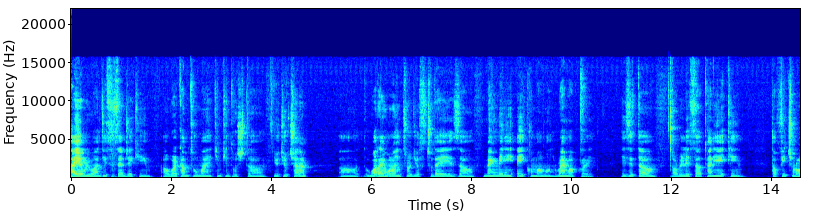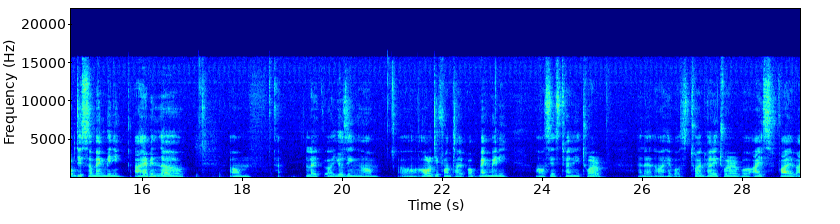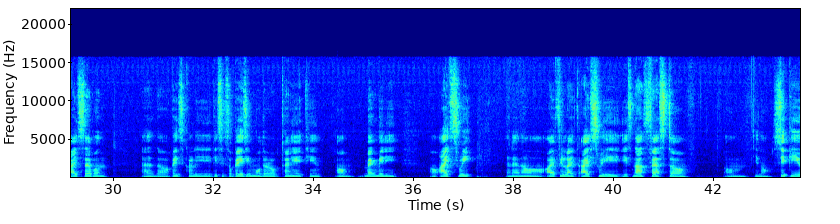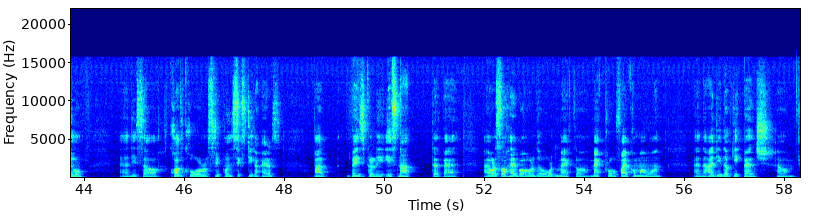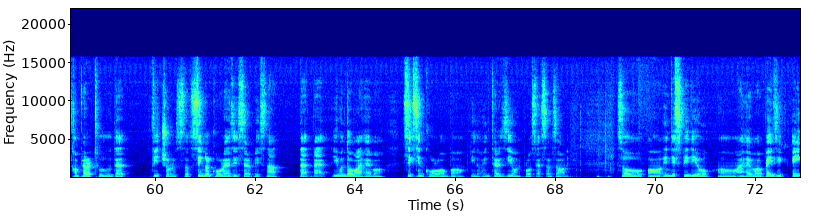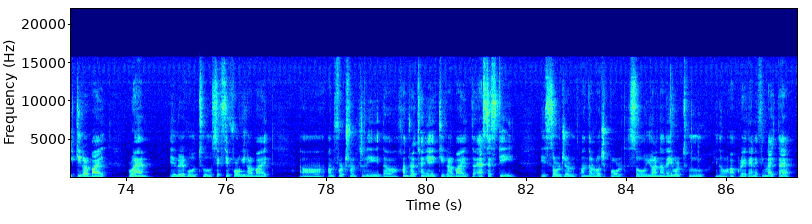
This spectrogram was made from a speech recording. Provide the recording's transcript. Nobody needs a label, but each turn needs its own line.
Hi everyone, this is MJ Kim. Uh, welcome to my Kim Kintosh uh, YouTube channel. Uh, what I want to introduce today is uh, Mac Mini 8.1 RAM upgrade. Is it uh, a release of 2018? The feature of this uh, Mac Mini, I have been uh, um, like uh, using um, all different type of Mac Mini since 2012 and then I have a 2012 uh, i5 i7 and uh, basically this is a basic model of 2018 um, Mac Mini uh, i3 and then uh, I feel like i3 is not fast uh, um, you know CPU and it's a quad core 3.6 gigahertz. But basically it's not that bad. I also have all the old Mac uh, Mac Pro 5.1 and I did a Geekbench um, compared to that features. The single core as itself is not that bad, even though I have a 16 core of uh, you know Intel Xeon processors on it. So uh, in this video, uh, I have a basic 8 gigabyte RAM. It will go to 64 gigabyte. Uh, unfortunately, the 128 gigabyte SSD is soldered on the logic board, so you are not able to you know upgrade anything like that.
